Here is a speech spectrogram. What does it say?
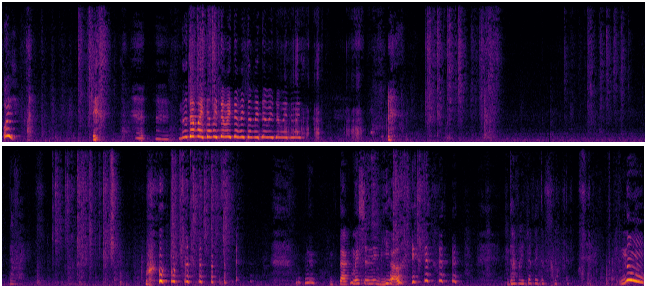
Ой. Ну давай, давай, давай, давай, давай, давай, давай, давай. Давай. Так ми ще не бігали. Давай, давай, давай, давай, давай. Ну.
